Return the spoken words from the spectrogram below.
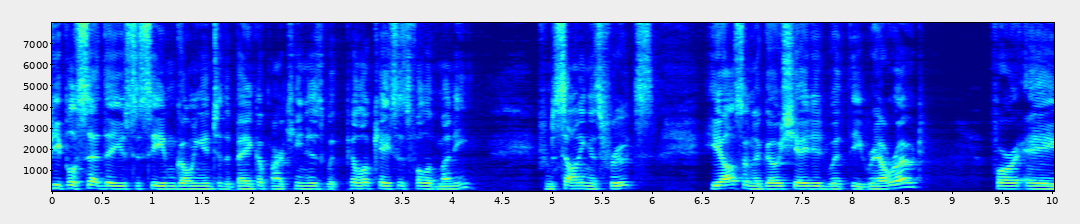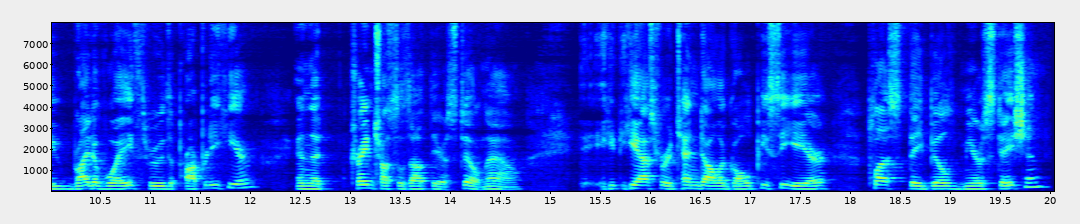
People said they used to see him going into the Bank of Martinez with pillowcases full of money from selling his fruits. He also negotiated with the railroad for a right of way through the property here, and the train trestles out there still now he, he asked for a $10 gold piece a year, plus they build Muir Station,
